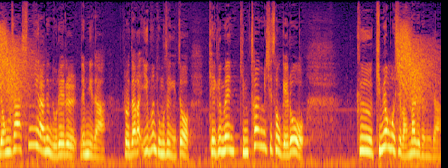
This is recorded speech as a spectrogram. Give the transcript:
명사 심리라는 노래를 냅니다. 그러다가 이분 동생이죠. 개그맨 김철민 씨 소개로 그 김영곤 씨를 만나게 됩니다.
